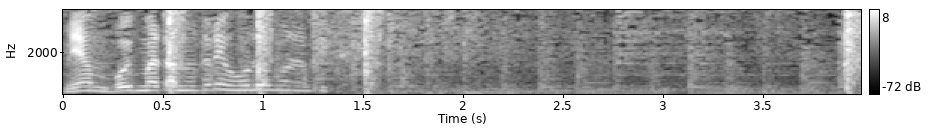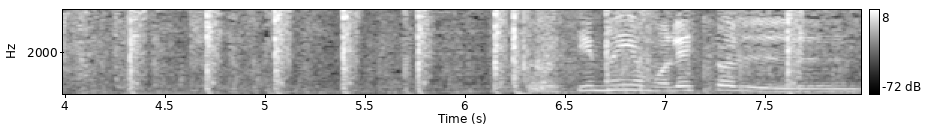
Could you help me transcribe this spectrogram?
Mira, voy matando tres, boludo, con el pistol. Porque sí es medio molesto el...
